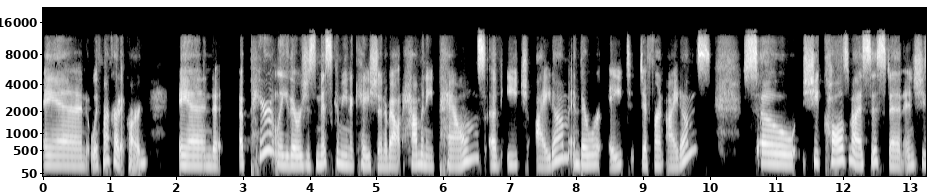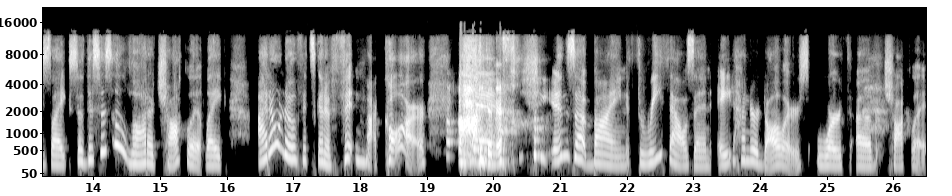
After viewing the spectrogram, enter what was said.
and with my credit card. And apparently there was just miscommunication about how many pounds of each item and there were eight different items. So she calls my assistant and she's like so this is a lot of chocolate like i don't know if it's going to fit in my car. Oh my goodness. she ends up buying $3,800 worth of chocolate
